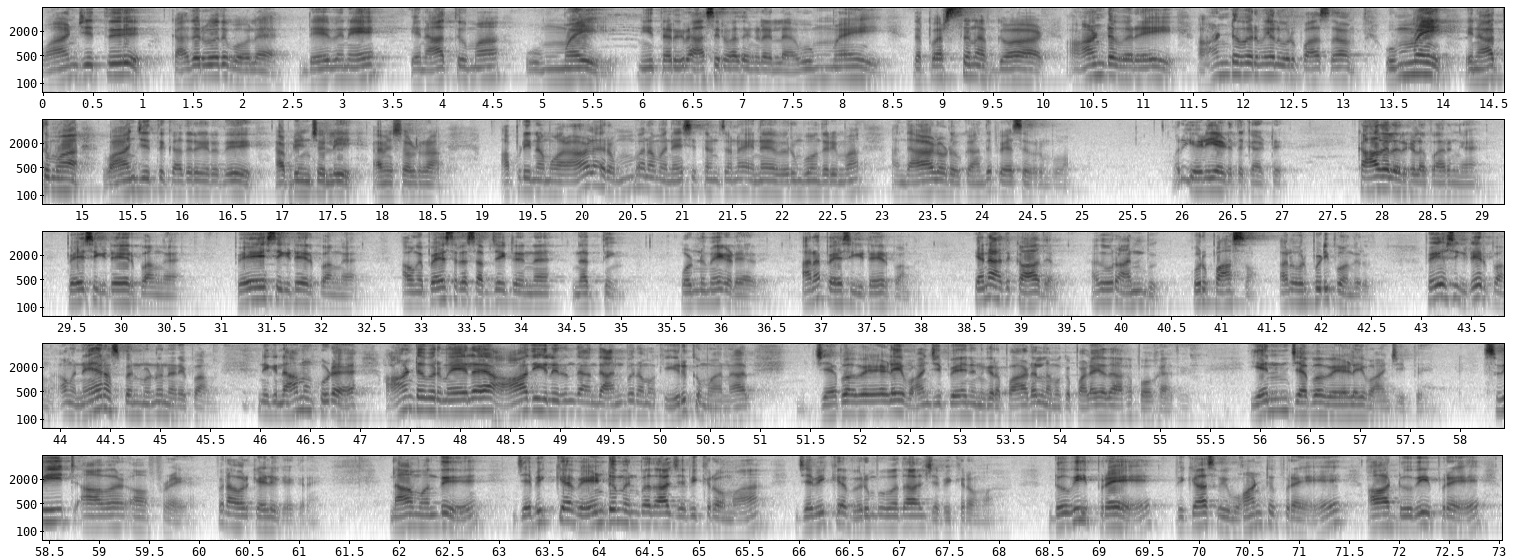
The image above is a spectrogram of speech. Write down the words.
வாஞ்சித்து கதறுவது போல தேவனே என் ஆத்துமா உம்மை. நீ தருகிற ஆசீர்வாதங்கள் இல்லை உம்மை. த பர்சன் ஆஃப் காட் ஆண்டவரை ஆண்டவர் மேல் ஒரு பாசம். உம்மை என் ஆத்துமா வாஞ்சித்து கதறுகிறது அப்படின்னு சொல்லி அவன் சொல்கிறான் அப்படி நம்ம ஒரு ஆளை ரொம்ப நம்ம நேசித்தோன்னு சொன்னால் என்ன விரும்புவோம் தெரியுமா? அந்த ஆளோட உட்காந்து பேச விரும்புவோம். ஒரு எளிய எடுத்துக்காட்டு காதலர்களை பாருங்கள் பேசிக்கிட்டே இருப்பாங்க. பேசிக்கிட்டே இருப்பாங்க. அவங்க பேசுகிற சப்ஜெக்ட் என்ன? நத்திங் ஒன்றுமே கிடையாது. ஆனால் பேசிக்கிட்டே இருப்பாங்க. ஏன்னா அது காதல். அது ஒரு அன்பு ஒரு பாசம். அதில் ஒரு பிடிப்பு வந்துடுது பேசிக்கிட்டே இருப்பாங்க. அவங்க நேரம் ஸ்பெண்ட் பண்ணணும்னு நினைப்பாங்க. இன்னைக்கு நாமும் கூட ஆண்டவர் மேலே ஆதியில் இருந்த அந்த அன்பு நமக்கு இருக்குமானால் ஜெப வேளை வாஞ்சிப்பேன் என்கிற பாடல் நமக்கு பழையதாக போகாது. என் ஜெப வேளை வாஞ்சிப்பேன். ஸ்வீட் அவர் ஆஃப் ப்ரேயர் இப்போ நான் ஒரு கேள்வி கேட்குறேன். நாம் வந்து ஜெபிக்க வேண்டும் என்பதால் ஜெபிக்கிறோமா? ஜெபிக்க விரும்புவதால் ஜெபிக்கிறோமா? Do we pray because we want to pray or do we pray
